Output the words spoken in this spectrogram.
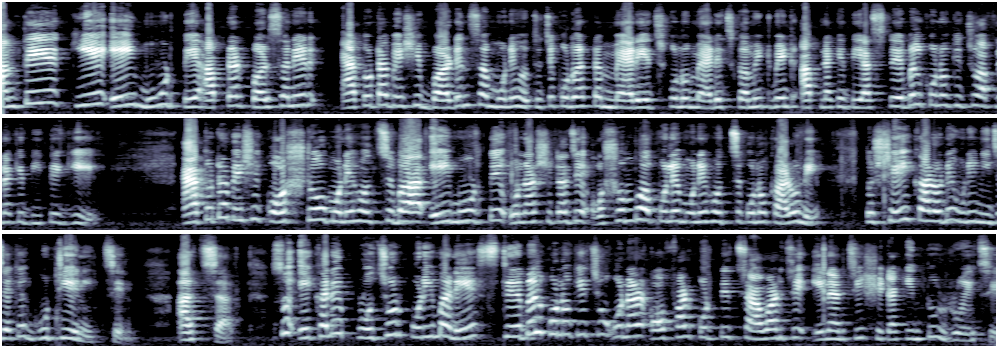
আনতে গিয়ে এই মুহূর্তে আপনার পার্সনের এতটা বেশি বার্ডেনসাম মনে হচ্ছে যে কোনো একটা ম্যারেজ কোনো ম্যারেজ কমিটমেন্ট আপনাকে দেওয়া স্টেবল কোনো কিছু আপনাকে দিতে গিয়ে এতটা বেশি কষ্ট মনে হচ্ছে বা এই মুহূর্তে ওনার সেটা যে অসম্ভব বলে মনে হচ্ছে কোনো কারণে, তো সেই কারণে উনি নিজেকে গুটিয়ে নিচ্ছেন। আচ্ছা সো এখানে প্রচুর পরিমাণে স্টেবল কোনো কিছু ওনার অফার করতে চাওয়ার যে এনার্জি সেটা কিন্তু রয়েছে।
